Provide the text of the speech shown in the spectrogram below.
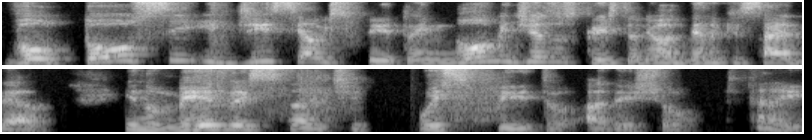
voltou-se e disse ao Espírito: Em nome de Jesus Cristo, eu lhe ordeno que saia dela. E no mesmo instante, o Espírito a deixou. Espera aí.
